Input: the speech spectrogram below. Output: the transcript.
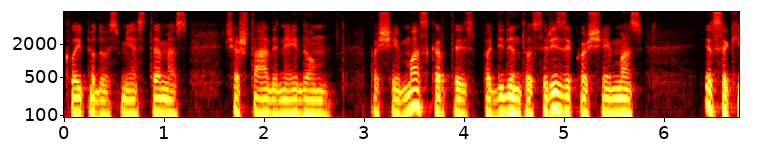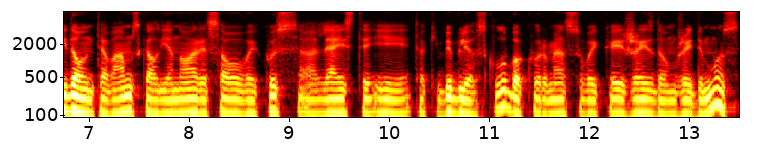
Klaipėdos mieste mes šeštadienį eidom pa šeimas, kartais padidintos rizikos šeimas ir sakydavom tėvams, gal jie nori savo vaikus leisti į tokį Biblijos klubą, kur mes su vaikais žaisdavom žaidimus,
